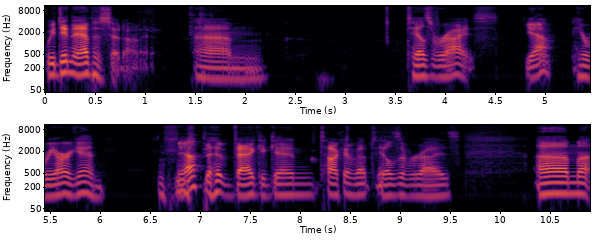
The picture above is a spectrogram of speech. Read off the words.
We did an episode on it. Um, Tales of Arise. Yeah, Here we are again. Yeah. Back again talking about Tales of Arise. Um,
